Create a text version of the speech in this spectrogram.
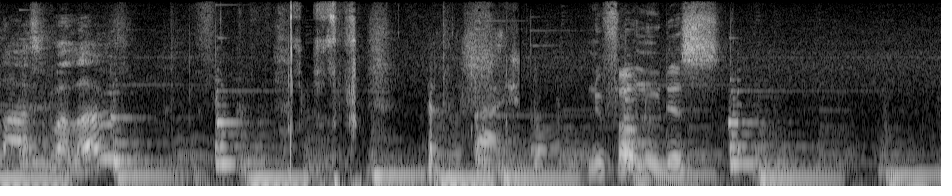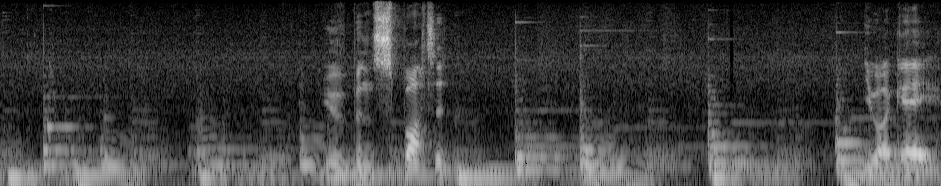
Lost my love. That was nice. New phone, new this. You've been spotted. You are gay.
